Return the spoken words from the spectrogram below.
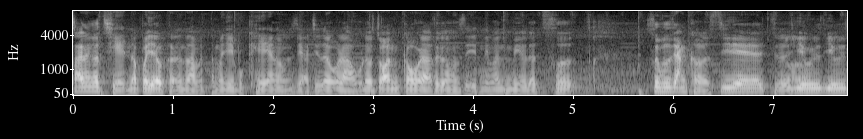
在那个钱的背后，可能他们他们也不 care 那东西啊。觉得我来我都赚够了这个东西，你们没有得吃，是不是这样可惜呢？其实又又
